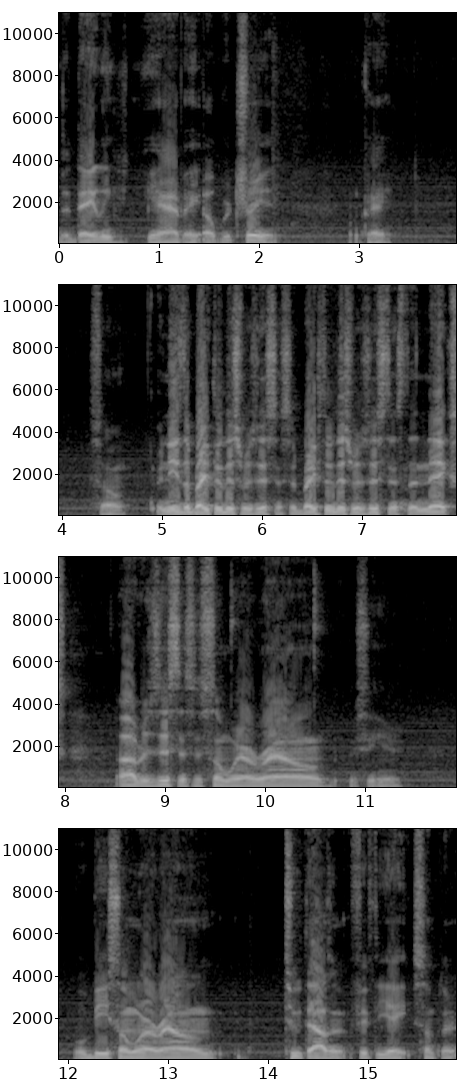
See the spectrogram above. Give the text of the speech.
the daily, you have a upward trend. Okay. So it needs to break through this resistance. It breaks through this resistance, the next uh, resistance is somewhere around, let me see here, will be somewhere around 2058, something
